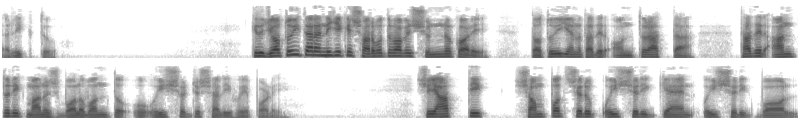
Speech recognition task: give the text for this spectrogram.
রিক্ত। কিন্তু যতই তারা নিজেকে সর্বতভাবে শূন্য করে ততই যেন তাদের অন্তরাত্মা, তাদের আন্তরিক মানুষ বলবন্ত ও ঐশ্বর্যশালী হয়ে পড়ে। সেই আত্মিক, সম্পদস্বরূপ ঐশ্বরিক জ্ঞান, ঐশ্বরিক বল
